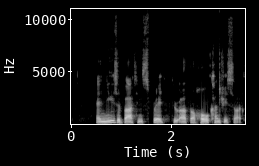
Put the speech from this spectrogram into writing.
and news about him spread throughout the whole countryside.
